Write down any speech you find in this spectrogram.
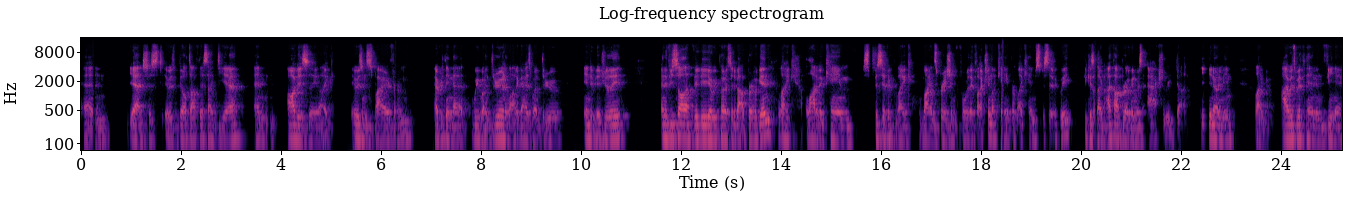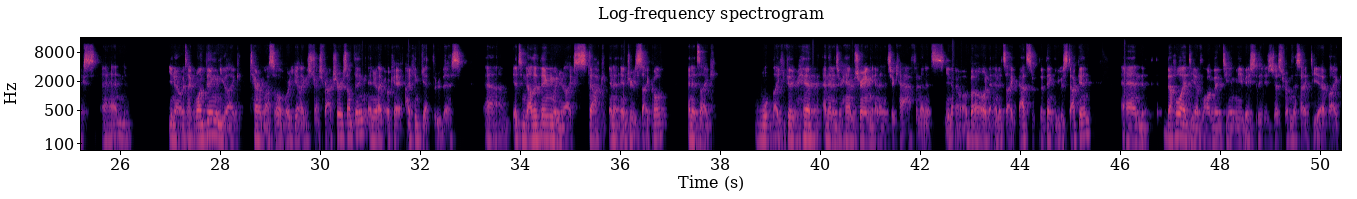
and yeah, it's just it was built off this idea and obviously like it was inspired from everything that we went through and a lot of guys went through individually. And if you saw that video we posted about brogan like a lot of it came specific like my inspiration for the collection like came from like him specifically because like i thought brogan was actually done. You know what i mean? Like i was with him in phoenix and you know it's like one thing when you like tear a muscle or you get like a stress fracture or something and you're like okay i can get through this um, it's another thing when you're like stuck in an injury cycle and it's like like you feel your hip and then it's your hamstring and then it's your calf and then it's you know a bone and it's like that's the thing he was stuck in. And the whole idea of long live tme basically is just from this idea of like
